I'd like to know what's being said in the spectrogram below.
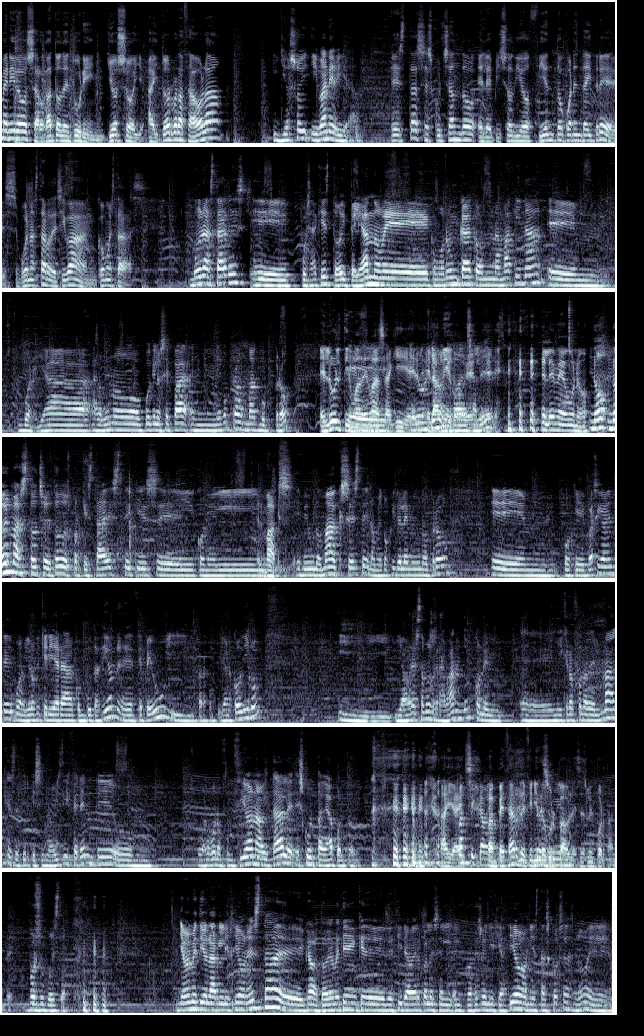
Bienvenidos al Gato de Turing. Yo soy Aitor Brazaola. Y yo soy Iván Eguía. Estás escuchando el episodio 143. Buenas tardes, Iván. ¿Cómo estás? Buenas tardes. Eh, pues aquí estoy, peleándome como nunca con una máquina. Eh, bueno, ya alguno puede que lo sepa. Me he comprado un MacBook Pro. El último, además, aquí, el, amigo, el, M1. No, no el más tocho de todos, porque está este que es el con el, el Max. M1 Max, este, no, me he cogido el M1 Pro. Em, porque básicamente, bueno, yo lo que quería era computación, eh, CPU y para compilar código. Y, y, ahora estamos grabando con el eh, micrófono del Mac, es decir, que si no oís diferente o o algo no funciona y tal, es culpa de Apple todo. ay, ay. Para empezar, definiendo culpables, es lo importante. Por supuesto. ya me he metido en la religión esta, eh, claro, todavía me tienen que decir a ver cuál es el, proceso de iniciación y estas cosas, ¿no? Eh,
